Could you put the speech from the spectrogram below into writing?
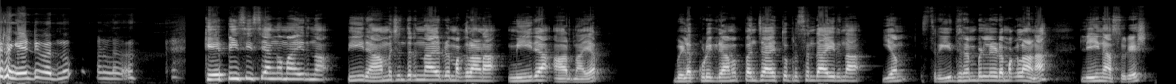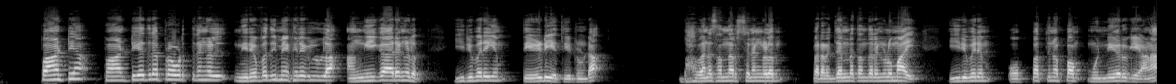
ഇറങ്ങേണ്ടി വന്നു ഉള്ളത്. കെ പി സി സി അംഗമായിരുന്ന പി രാമചന്ദ്രൻ നായരുടെ മകളാണ് മീര ആർ നായർ. വിളക്കുടി ഗ്രാമപഞ്ചായത്ത് പ്രസിഡന്റായിരുന്ന എം ശ്രീധരൻപിള്ളയുടെ മകളാണ് ലീന സുരേഷ്. പാഠ്യ പാഠ്യേതര പ്രവർത്തനങ്ങളിൽ നിരവധി മേഖലകളിലുള്ള അംഗീകാരങ്ങളും ഇരുവരെയും തേടിയെത്തിയിട്ടുണ്ട്. ഭവന സന്ദർശനങ്ങളും പ്രചരണ തന്ത്രങ്ങളുമായി ഇരുവരും ഒപ്പത്തിനൊപ്പം മുന്നേറുകയാണ്.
